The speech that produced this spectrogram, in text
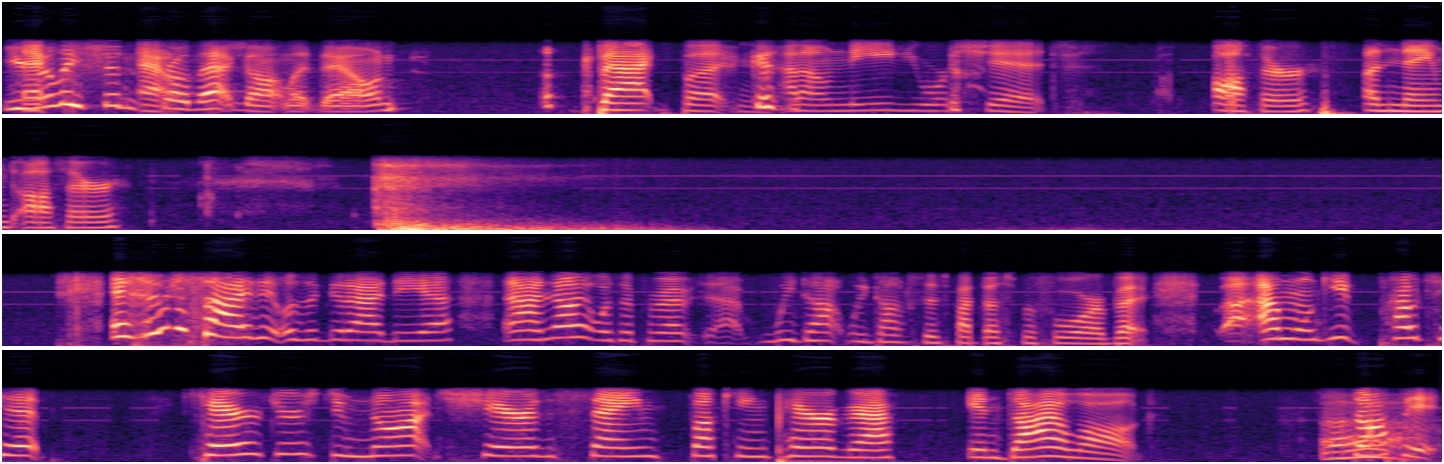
you really shouldn't out. throw that gauntlet down. Back button. I don't need your shit. Author, unnamed author. And who decided it was a good idea? And I know it was a uh, we talked we talked this about this before, but I'm gonna give pro tip: characters do not share the same fucking paragraph in dialogue. Stop Oh. it.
